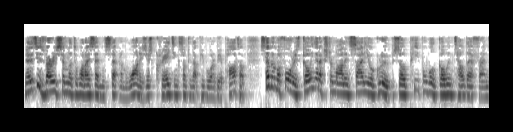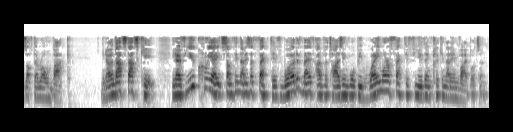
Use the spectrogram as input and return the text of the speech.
Now, this is very similar to what I said in step number one, is just creating something that people want to be a part of. Step number four is going that extra mile inside of your group so people will go and tell their friends off their own back. You know, and that's that's key. You know, if you create something that is effective, word of mouth advertising will be way more effective for you than clicking that invite button.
